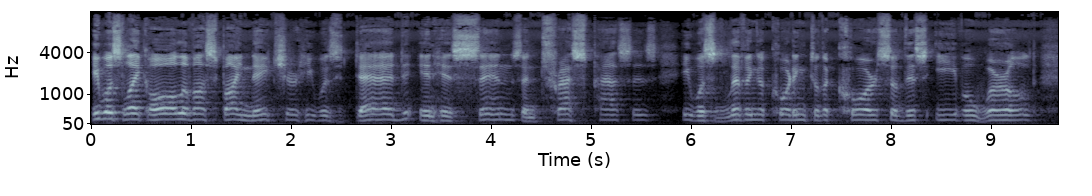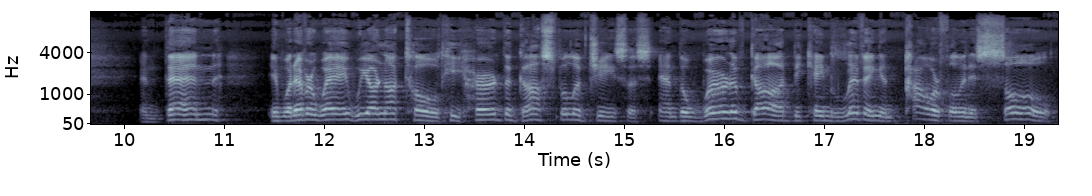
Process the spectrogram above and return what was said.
He was like all of us by nature. He was dead in his sins and trespasses. He was living according to the course of this evil world. And then, in whatever way we are not told, he heard the gospel of Jesus, and the word of God became living and powerful in his soul.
